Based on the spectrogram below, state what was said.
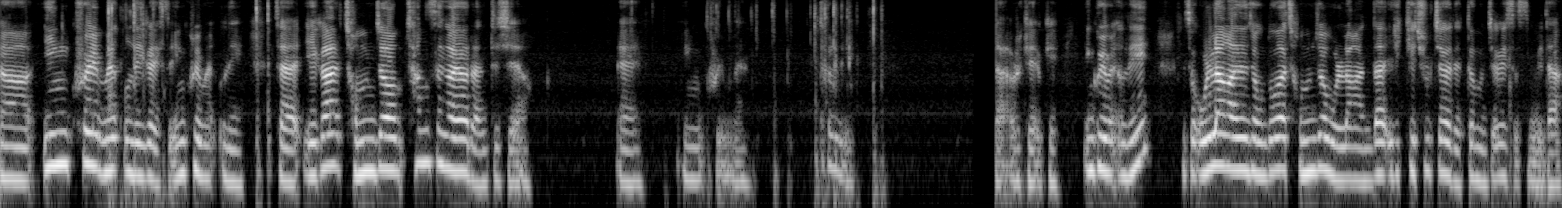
어, incrementally가 있어요. incrementally. 자, 얘가 점점 상승하여 라는 뜻이에요. 예, incrementally. 자, 이렇게 이렇게 incrementally 그래서 올라가는 정도가 점점 올라간다 이렇게 출제가 됐던 문제가 있었습니다.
